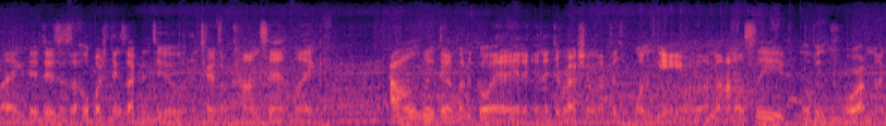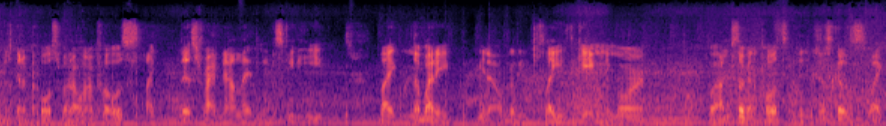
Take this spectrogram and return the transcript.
Like there's just a whole bunch of things I can do in terms of content. Like I don't really think I'm gonna go in, in a direction with just one game. I mean, honestly, moving forward, I'm, I'm just gonna post what I want to post, like this right now, like Need for Speed Heat. Like nobody, you know, really plays the game anymore, but I'm still gonna post it just because like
